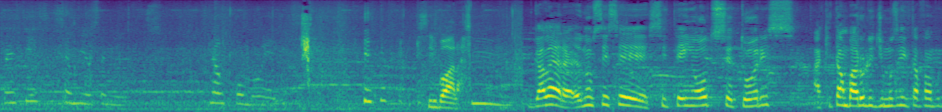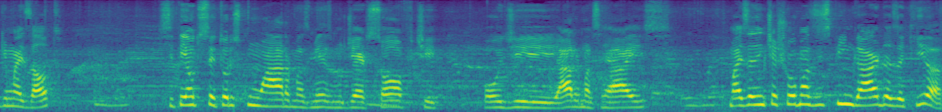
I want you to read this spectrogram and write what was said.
Porque esses são meus amigos. Não como eles. Simbora. Galera, eu não sei se, se tem outros setores. Aqui tá um barulho de música que tá falando um pouquinho mais alto. Se tem outros setores com armas mesmo, de airsoft ou de armas reais. Mas a gente achou umas espingardas aqui, ó.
